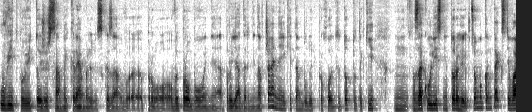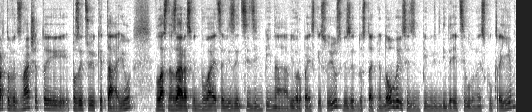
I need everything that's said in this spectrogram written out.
у відповідь той же ж самий Кремль сказав е, про випробування про ядерні навчання, які там будуть проходити, тобто такі закулісні торги. В цьому контексті варто відзначити позицію Китаю. Власне, зараз відбувається візит Сі Цзіньпіна в Європейський Союз. Візит достатньо довгий. Сі Цзіньпін відвідає цілу низку країн.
